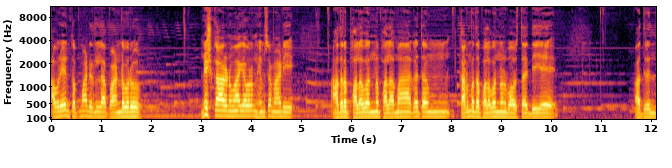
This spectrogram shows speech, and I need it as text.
ಅವರೇನು ತಪ್ಪು ಮಾಡಿರಲಿಲ್ಲ ಪಾಂಡವರು. ನಿಷ್ಕಾರಣವಾಗಿ ಅವರನ್ನು ಹಿಂಸೆ ಮಾಡಿ. ಅದರ ಫಲವನ್ನು ಫಲಮಾಗತಂ. ಕರ್ಮದ ಫಲವನ್ನು ಅನುಭವಿಸ್ತಾ ಇದ್ದೀಯೇ. ಆದ್ದರಿಂದ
